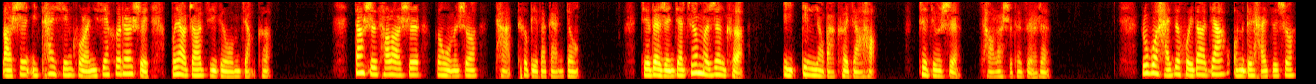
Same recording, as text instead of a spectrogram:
老师，你太辛苦了，你先喝点水，不要着急给我们讲课。”当时曹老师跟我们说，他特别的感动，觉得人家这么认可，一定要把课讲好，这就是曹老师的责任。如果孩子回到家，我们对孩子说。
